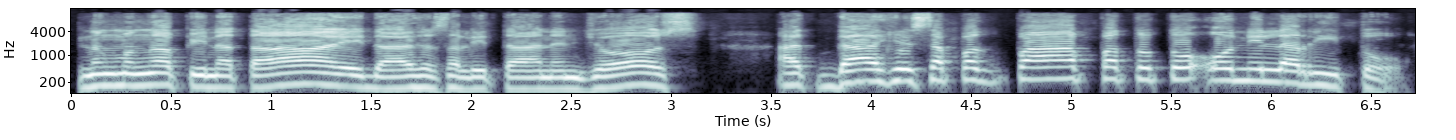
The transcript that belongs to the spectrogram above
ng mga pinatay dahil sa salita ng Diyos at dahil sa pagpapatotoo nila rito.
